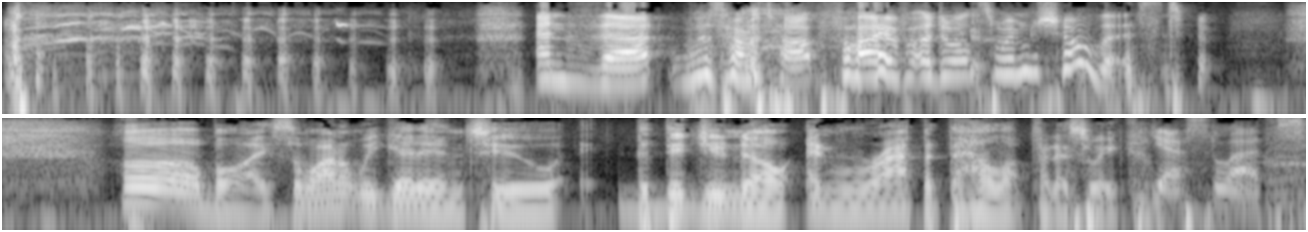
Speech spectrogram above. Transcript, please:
And that was our top five Adult Swim show list. Oh boy. So why don't we get into the did you know and wrap it the hell up for this week? yes, let's.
